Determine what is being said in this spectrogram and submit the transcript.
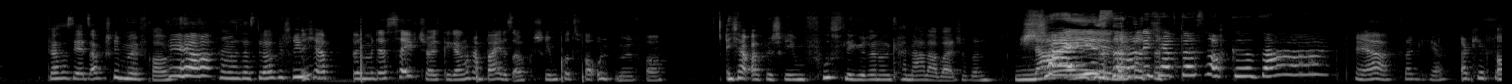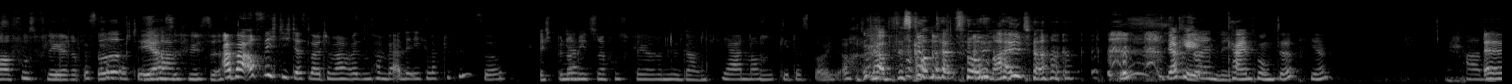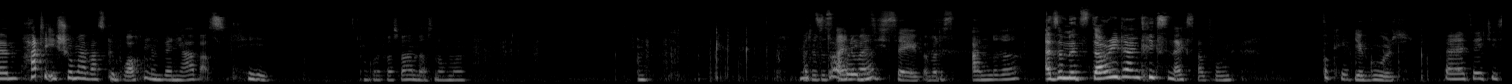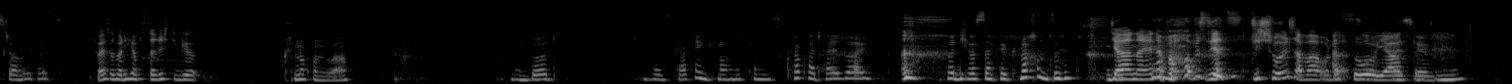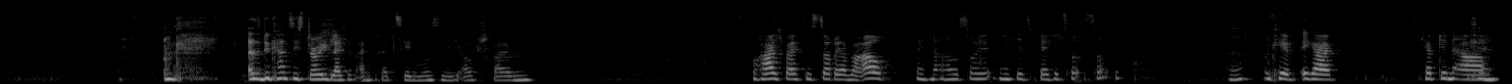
Du hast es jetzt aufgeschrieben, Müllfrau. Ja. Und was hast du aufgeschrieben? Ich hab, bin mit der Safe Choice gegangen und habe beides aufgeschrieben: Putzfrau und Müllfrau. Ich habe aufgeschrieben Fußpflegerin und Kanalarbeiterin. Scheiße, und ich hab das noch gesagt. Ja, sag ich ja. Okay, Fuß. Oh, Fußpflegerin. Das kann ich verstehen. Ich Ja. hasse Füße. Aber auch wichtig, dass Leute machen, weil sonst haben wir alle ekelhafte Füße. Ich bin noch Ja. nie zu einer Fußpflegerin gegangen. Ja, noch geht das, glaube ich, auch. Ich glaube, das kommt halt so im Alter. ja, okay. Kein Punkte. Hier. Schade. Ähm, hatte ich schon mal was gebrochen und wenn ja, was? Oh Gott, was war denn das nochmal? Mit Warte, das Story, eine ne? weiß ich safe, aber das andere. Also mit Story dann kriegst du einen extra Punkt. Okay, Ja, gut. dann erzähle ich die Story dazu. Ich weiß aber nicht, ob es der richtige Knochen war. Oh mein Gott. Ich weiß gar keinen Knochen. Ich kann das Körperteil sagen. Und nicht, was da für Knochen sind. Ja, nein, aber ob es jetzt die Schulter war oder Ach so, ja, weißt du. okay. Mhm. Okay. Also du kannst die Story gleich auch einfach erzählen, du musst sie nicht aufschreiben. Oha, ich weiß die Story aber auch. Wenn ich eine andere Story, wenn ich jetzt gleiche Zo- Story. Hä? Okay, egal. Ich habe den Arm.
